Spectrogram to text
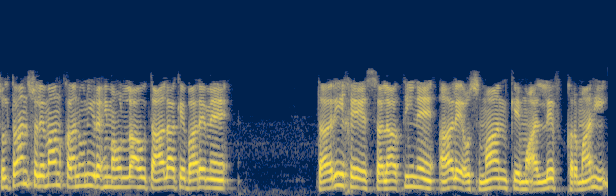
سلطان سلیمان قانونی رحمہ اللہ تعالی کے بارے میں تاریخ سلاطین آل عثمان کے معلف کرمانی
